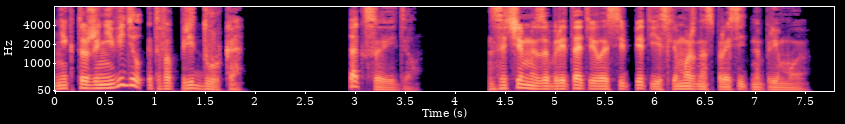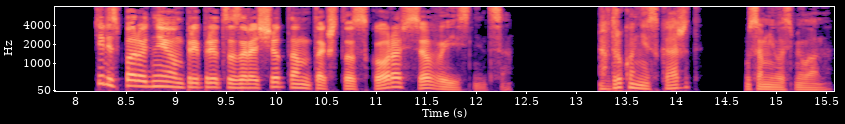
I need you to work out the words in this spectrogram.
Никто же не видел этого придурка?» «Таксо видел. Зачем изобретать велосипед, если можно спросить напрямую? Через пару дней он припрется за расчетом, так что скоро все выяснится». «А вдруг он не скажет?» — усомнилась Милана.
